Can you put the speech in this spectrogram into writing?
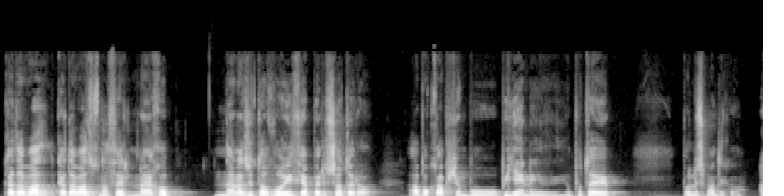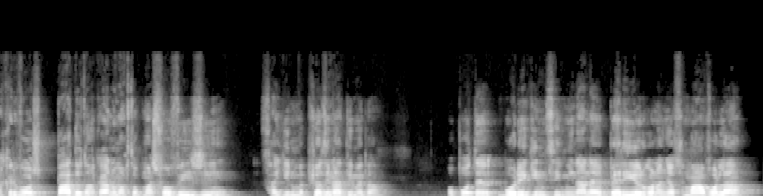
Κατά, κατά βάθος να, να, έχω, να αναζητώ βοήθεια περισσότερο από κάποιον που πηγαίνει ήδη. Οπότε Πολύ σημαντικό. Ακριβώς. Πάντα όταν κάνουμε αυτό που μας φοβίζει, θα γίνουμε πιο δυνατοί μετά. Οπότε μπορεί εκείνη τη στιγμή να είναι περίεργο, να νιώθουμε άβολα,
